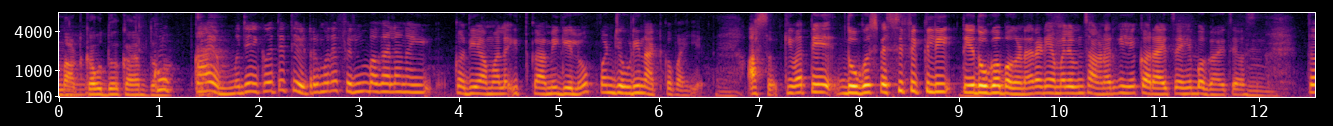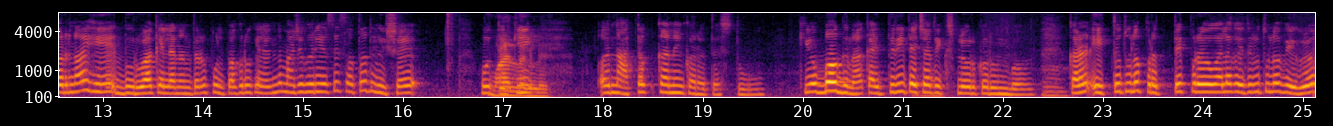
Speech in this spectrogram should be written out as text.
नाटकाबद्दल कायम खूप कायम. म्हणजे एक वेळ ते थिएटरमध्ये फिल्म बघायला नाही कधी आम्हाला इतकं आम्ही गेलो पण जेवढी नाटकं पाहिली असं. किंवा ते दोघं स्पेसिफिकली ते दोघं बघणार आणि आम्हाला येऊन सांगणार की हे करायचं हे बघायचं असं. तर ना हे दुर्वा केल्यानंतर फुलपाखरू केल्यानंतर माझ्या घरी असे सतत विषय होते की नाटक का नाही करत आहेस तू? किंवा बघ ना काहीतरी त्याच्यात एक्सप्लोअर करून बघ. कारण एक तर तुला प्रत्येक प्रयोगाला काहीतरी तुला वेगळं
